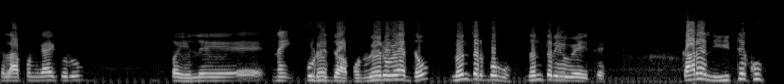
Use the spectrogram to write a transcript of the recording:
चला आपण काय करू? पहिले नाही पुढे जाऊ आपण. वेरुळ्यात जाऊ. नंतर बघू. नंतर येऊया इथे. कारण इथे खूप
